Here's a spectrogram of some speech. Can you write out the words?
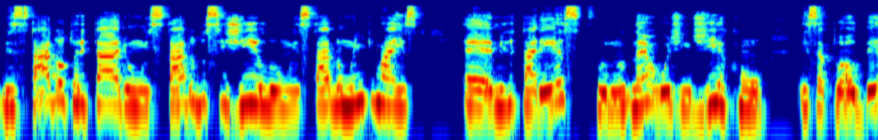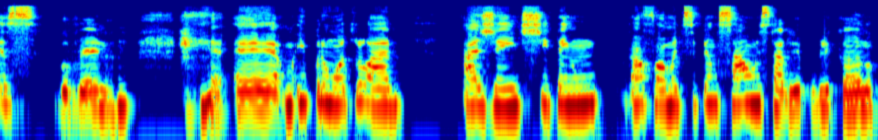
um Estado autoritário, um Estado do sigilo, um Estado muito mais é, militaresco, né, hoje em dia, com esse atual desgoverno, é, e por um outro lado, a gente tem um, uma forma de se pensar um Estado republicano,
